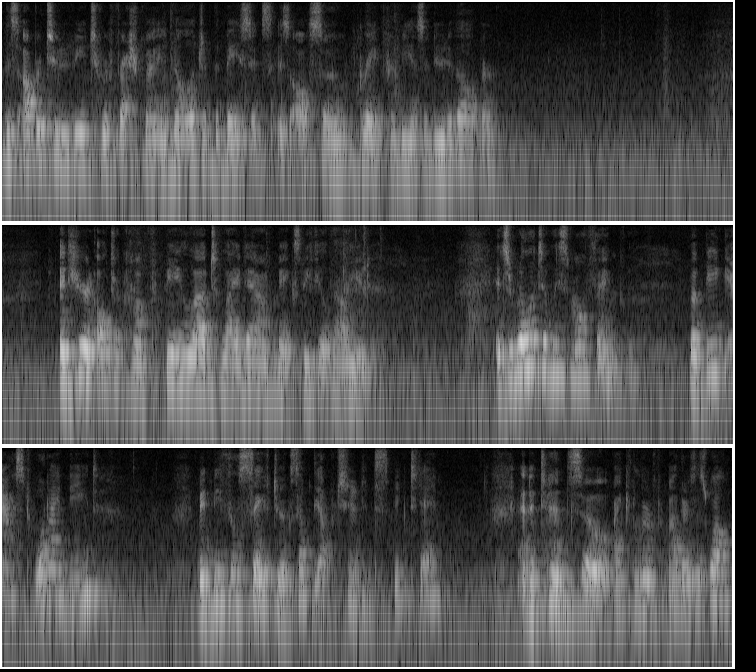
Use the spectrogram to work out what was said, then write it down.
This opportunity to refresh my knowledge of the basics is also great for me as a new developer. And here at AlterConf, being allowed to lie down makes me feel valued. It's a relatively small thing, but being asked what I need made me feel safe to accept the opportunity to speak today and attend so I can learn from others as well.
